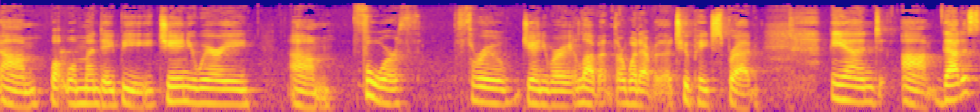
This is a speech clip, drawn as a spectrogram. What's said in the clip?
um, what will Monday be? January um, 4th through January 11th, or whatever, a two page spread. And um, that is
